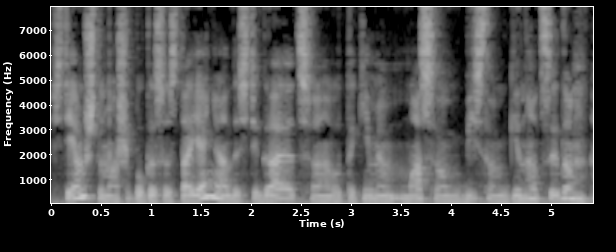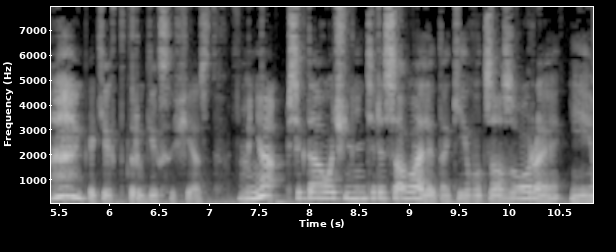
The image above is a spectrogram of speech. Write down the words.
с тем, что наше благосостояние достигается вот такими массовым убийством, геноцидом каких-то других существ. Меня всегда очень интересовали такие вот зазоры и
